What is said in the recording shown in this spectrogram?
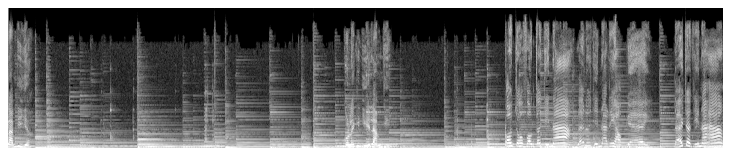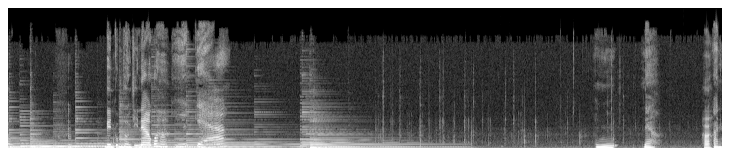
làm gì vậy? Con lấy cái dĩa làm gì? Con cho phần cho chị Na. Để nữa chị Na đi học về. Để cho chị Na ăn. Bin cũng thương chị nào quá hả? Dạ. Ừ, Nè. Hả? Anh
